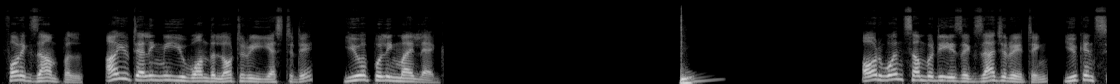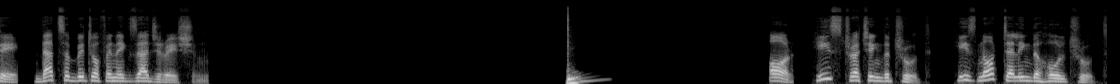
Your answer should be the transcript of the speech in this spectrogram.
For example, are you telling me you won the lottery yesterday? You are pulling my leg. Or when somebody is exaggerating, you can say, that's a bit of an exaggeration. Or, he's stretching the truth. He's not telling the whole truth.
